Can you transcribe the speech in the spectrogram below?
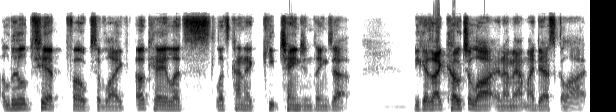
a little tip, folks, of like, okay, let's let's kind of keep changing things up because I coach a lot and I'm at my desk a lot.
